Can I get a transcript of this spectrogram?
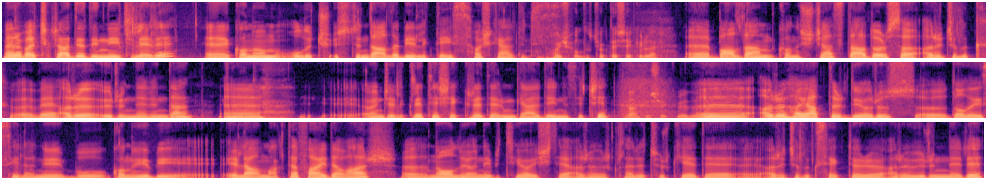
Merhaba Açık Radyo dinleyicileri. Ee, konuğum Uluç Üstündağ'la birlikteyiz. Hoş geldiniz. Hoş bulduk. Çok teşekkürler. Ee, baldan konuşacağız. Daha doğrusu arıcılık e, ve arı ürünlerinden. Ee, evet. Öncelikle teşekkür ederim geldiğiniz için. Ben teşekkür ederim. Ee, arı hayattır diyoruz. Ee, dolayısıyla hani bu konuyu bir ele almakta fayda var. Ee, ne oluyor ne bitiyor işte arı ırkları Türkiye'de, e, arıcılık sektörü, arı ürünleri.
